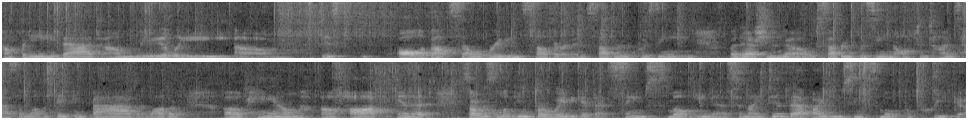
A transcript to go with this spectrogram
company that um, really um, is all about celebrating Southern and Southern cuisine. But as you know, Southern cuisine oftentimes has a lot of bacon fat, a lot of, of ham uh, hock in it. So I was looking for a way to get that same smokiness, and I did that by using smoked paprika.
